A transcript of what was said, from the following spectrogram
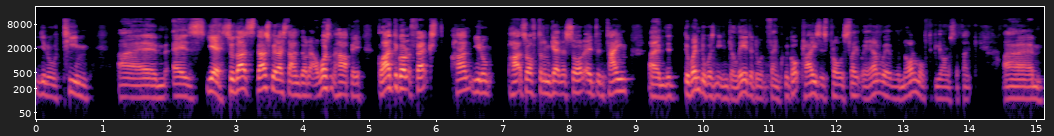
you know, team um is yeah so that's that's where i stand on it. I wasn't happy. Glad they got it fixed. Hand you know hats off to them getting it sorted in time. Um the, the window wasn't even delayed i don't think. We got prizes probably slightly earlier than normal to be honest i think. Um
